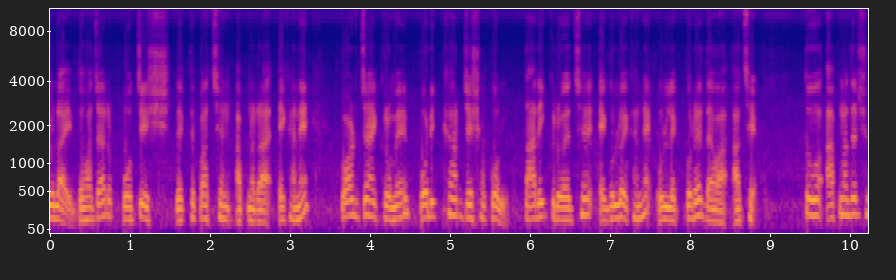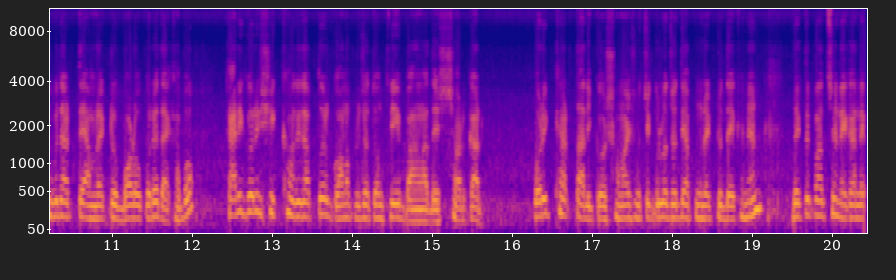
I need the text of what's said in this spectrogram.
জুলাই দু হাজার পঁচিশ। দেখতে পাচ্ছেন আপনারা এখানে পর্যায়ক্রমে পরীক্ষার যে সকল তারিখ রয়েছে, এগুলো এখানে উল্লেখ করে দেওয়া আছে। তো আপনাদের সুবিধার্থে আমরা একটু বড় করে দেখাবো। কারিগরি শিক্ষা অধিদপ্তর গণপ্রজাতন্ত্রী বাংলাদেশ সরকার। পরীক্ষার তারিখ ও সময়সূচিগুলো যদি আপনারা একটু দেখে নেন, দেখতে পাচ্ছেন এখানে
